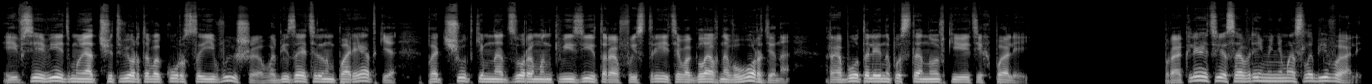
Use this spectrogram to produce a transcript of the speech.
И все ведьмы от четвертого курса и выше в обязательном порядке, под чутким надзором инквизиторов из третьего главного ордена, работали на постановке этих полей. Проклятия со временем ослабевали,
